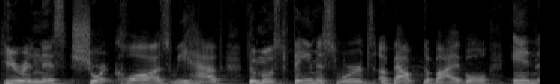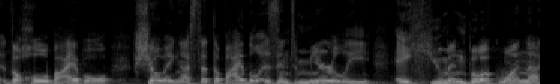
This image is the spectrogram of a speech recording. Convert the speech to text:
Here in this short clause, we have the most famous words about the Bible in the whole Bible, showing us that the Bible isn't merely a human book, one uh,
